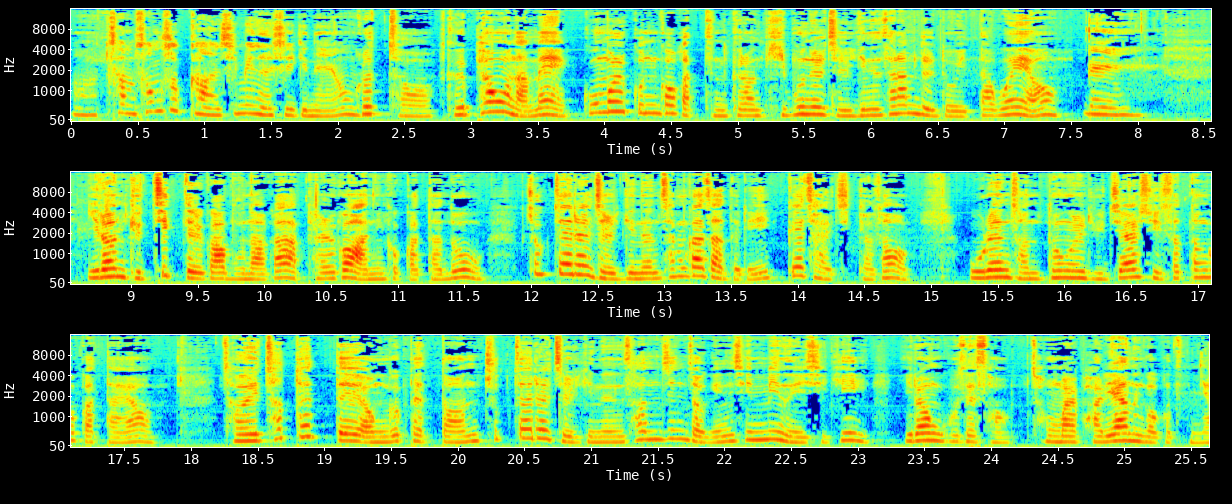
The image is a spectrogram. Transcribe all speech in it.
아, 참 성숙한 시민의식이네요. 그렇죠. 그 평온함에 꿈을 꾼 것 같은 그런 기분을 즐기는 사람들도 있다고 해요. 네. 이런 규칙들과 문화가 별거 아닌 것 같아도 축제를 즐기는 참가자들이 꽤 잘 지켜서 오랜 전통을 유지할 수 있었던 것 같아요. 저희 첫 회 때 언급했던 축제를 즐기는 선진적인 시민의식이 이런 곳에서 정말 발휘하는 거거든요.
